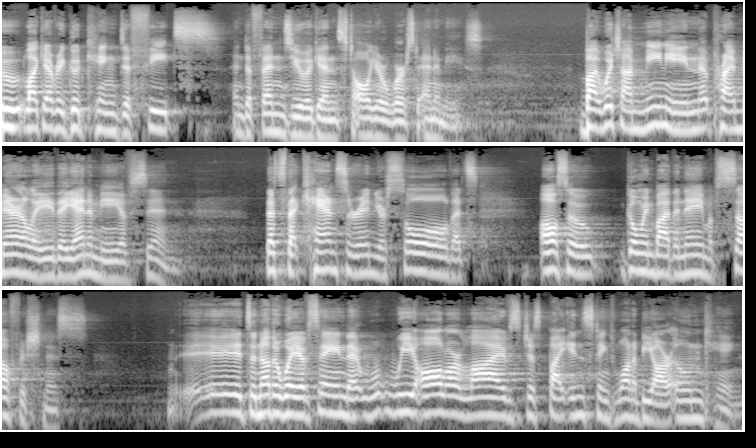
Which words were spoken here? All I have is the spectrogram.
who, like every good king, defeats and defends you against all your worst enemies. By which I'm meaning primarily the enemy of sin. That's that cancer in your soul that's also going by the name of selfishness. It's another way of saying that we all our lives, just by instinct, want to be our own king.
